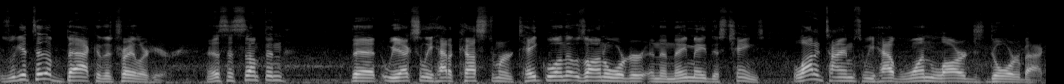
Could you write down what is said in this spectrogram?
as we get to the back of the trailer here, this is something that we actually had a customer take one that was on order and then they made this change. A lot of times we have one large door back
